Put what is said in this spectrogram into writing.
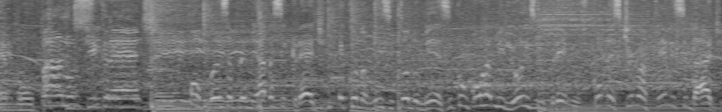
é poupar no Sicredi. Poupança premiada Sicredi. Economize todo mês e concorra a milhões em prêmios com destino à felicidade.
